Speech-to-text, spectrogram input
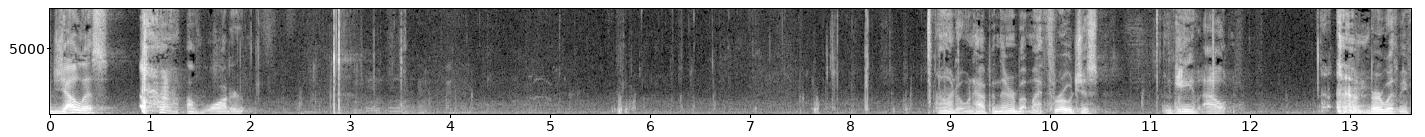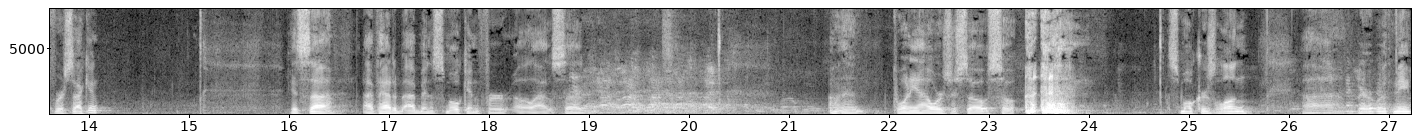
jealous of water. I don't know what happened there, but my throat just gave out. bear with me for a second. It's uh, I've had I've been smoking for the last uh, uh 20 hours or so. So smoker's lung. Uh, bear with me.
